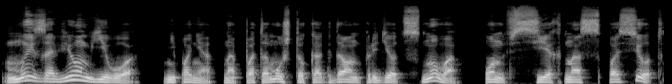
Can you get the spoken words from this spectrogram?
«Мы зовем его, непонятно, потому что когда он придет снова, он всех нас спасет».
